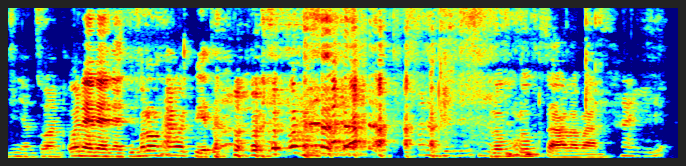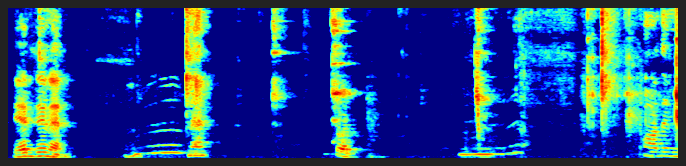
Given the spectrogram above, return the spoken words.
กินยังก้อนโอ้ยไหนไหนไหนจิมาลงทางไปเผ็ดลงลงสารบันเผ็ดด้วยเนี่ยสดพอได้ไหม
